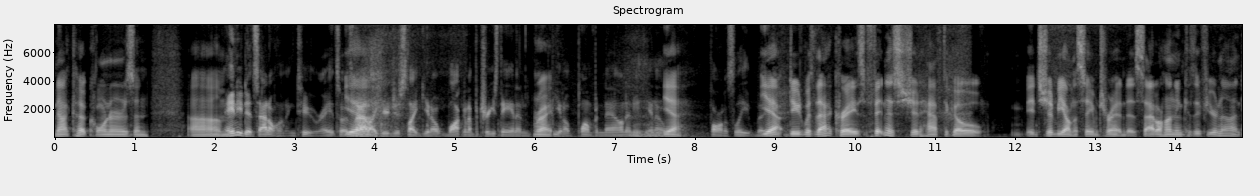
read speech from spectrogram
not cut corners and um, and you did saddle hunting too right so it's Yeah. not like you're just like you know walking up a tree stand and Right. you know plumping down and you mm-hmm. know Yeah. falling asleep but Yeah, dude, with that craze, fitness should have to go. It should be on the same trend as saddle hunting because if you're not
